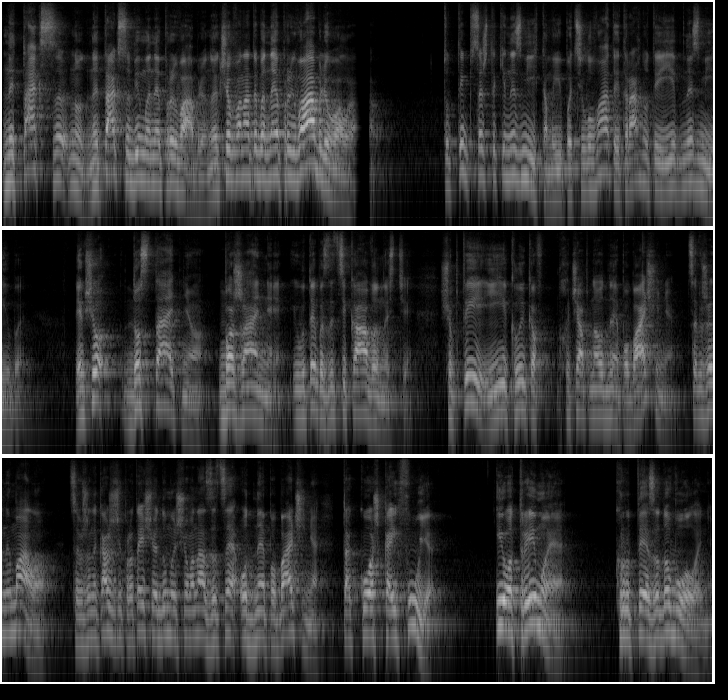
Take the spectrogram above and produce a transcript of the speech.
не так, ну, не так собі мене приваблю. Ну, якщо б вона тебе не приваблювала, то ти б все ж таки не зміг там її поцілувати і трахнути її не зміг би. Якщо достатньо бажання і у тебе зацікавленості, щоб ти її кликав хоча б на одне побачення, це вже немало. Це вже не кажучи про те, що я думаю, що вона за це одне побачення також кайфує і отримує круте задоволення.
